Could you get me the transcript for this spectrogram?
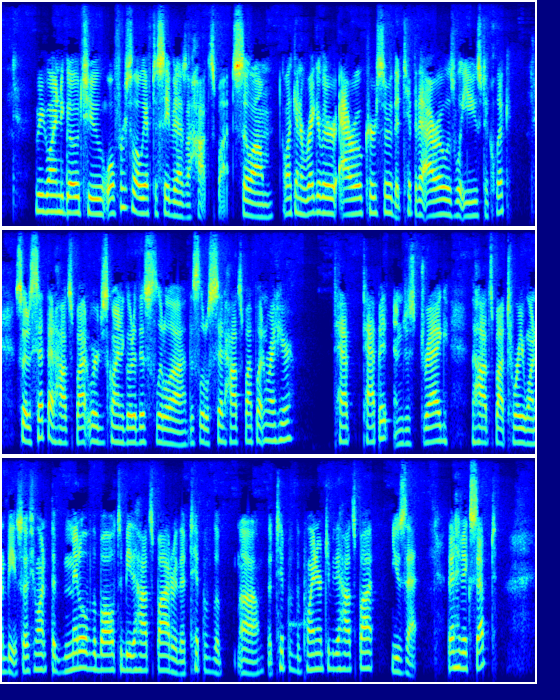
we're going to go to, well, first of all, we have to save it as a hotspot. So, um, like in a regular arrow cursor, the tip of the arrow is what you use to click. So to set that hotspot, we're just going to go to this little, uh, this little set hotspot button right here. Tap, tap it and just drag the hotspot to where you want to be. So if you want the middle of the ball to be the hotspot or the tip of the, uh, the tip of the pointer to be the hotspot, use that. Then hit accept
